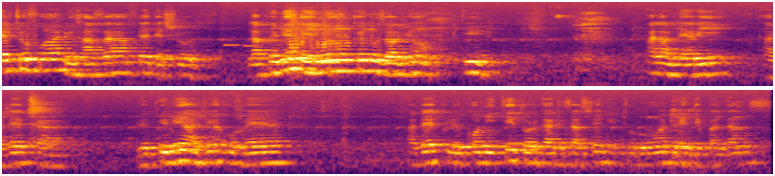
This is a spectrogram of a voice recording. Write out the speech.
Quelquefois, le hasard fait des choses. La première réunion que nous avions eue à la mairie avec euh, le premier adjoint au maire, avec le comité d'organisation du tournoi de l'indépendance,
